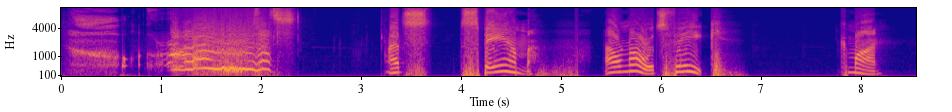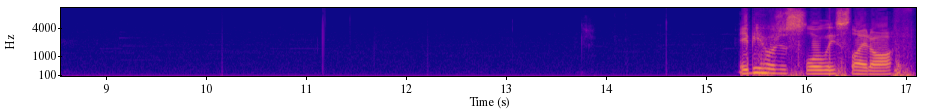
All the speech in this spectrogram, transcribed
that's that's spam. I don't know, it's fake. Come on. Maybe he'll just slowly slide off.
